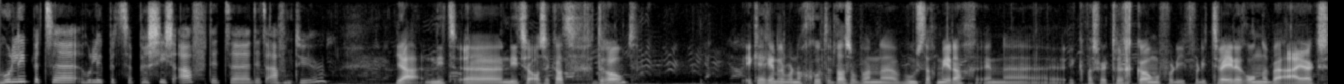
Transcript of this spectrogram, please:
hoe, liep het, uh, hoe liep het precies af, dit, uh, dit avontuur? Ja, niet, niet zoals ik had gedroomd. Ik herinner me nog goed, het was op een woensdagmiddag en ik was weer teruggekomen voor die, voor die tweede ronde bij Ajax.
